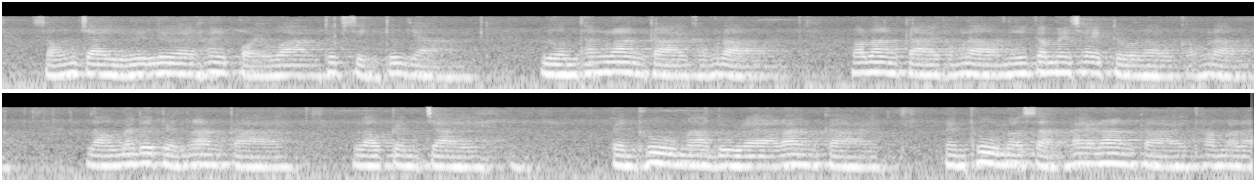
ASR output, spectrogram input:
ๆ สอนใจอยู่เรื่อยๆ ให้ปล่อยวางทุกสิ่งทุกอย่าง รวมทั้งร่างกายของเรา เพราะร่างกายของเรานี้ก็ไม่ใช่ตัวเราของเรา เราไม่ได้เป็นร่างกาย เราเป็นใจ เป็นผู้มาดูแลร่างกาย เป็นผู้มาสั่งให้ร่างกายทำอะไร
